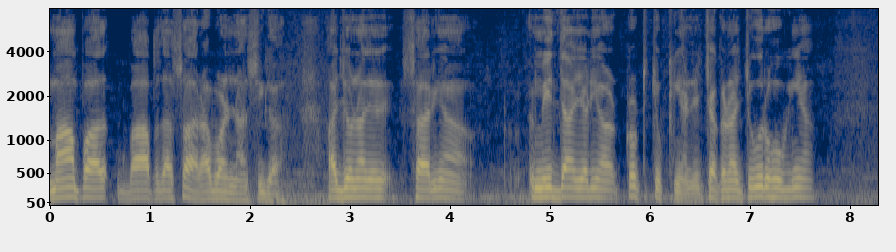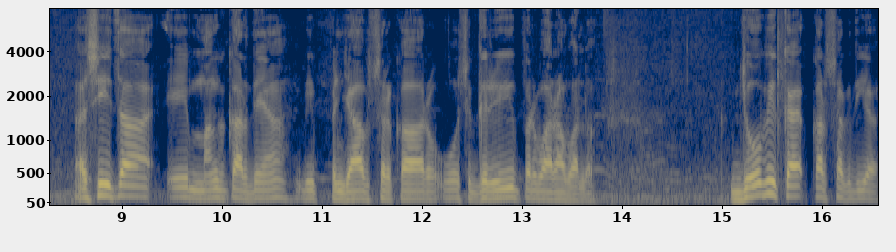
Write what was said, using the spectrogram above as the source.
ਮਾਂ ਪਾ- ਬਾਪ ਦਾ ਸਹਾਰਾ ਬਣਨਾ ਸੀਗਾ। ਅੱਜ ਉਹਨਾਂ ਦੇ ਸਾਰੀਆਂ ਉਮੀਦਾਂ ਜਿਹੜੀਆਂ ਟੁੱਟ ਚੁੱਕੀਆਂ ਨੇ, ਚੱਕਣਾ ਚੂਰ ਹੋ ਗਈਆਂ। ਅਸੀਂ ਤਾਂ ਇਹ ਮੰਗ ਕਰਦੇ ਹਾਂ ਵੀ ਪੰਜਾਬ ਸਰਕਾਰ ਉਸ ਗਰੀਬ ਪਰਿਵਾਰਾਂ ਵੱਲ ਜੋ ਵੀ ਕ- ਕਰ ਸਕਦੀ ਆ,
